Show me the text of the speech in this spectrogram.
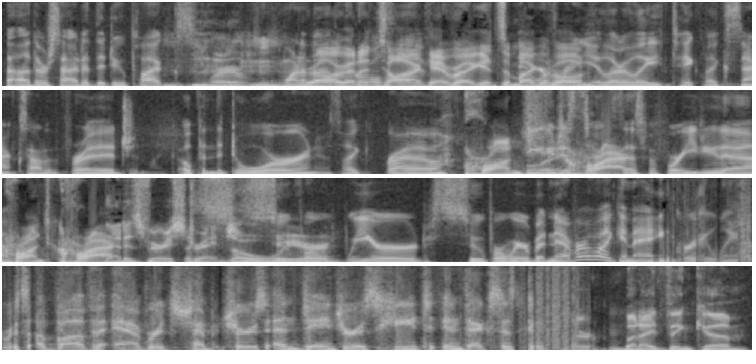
the other side of the duplex where one of We're the all other gonna girls talk. lived, Everybody gets a and would microphone. regularly take like snacks out of the fridge and like open the door, and it was like, bro, Crunch, You could just crack. text us before you do that. Crunch crack. That is very strange. so super weird. super weird, but never like an angry land. There was above average temperatures and dangerous heat indexes. But I think. Um,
